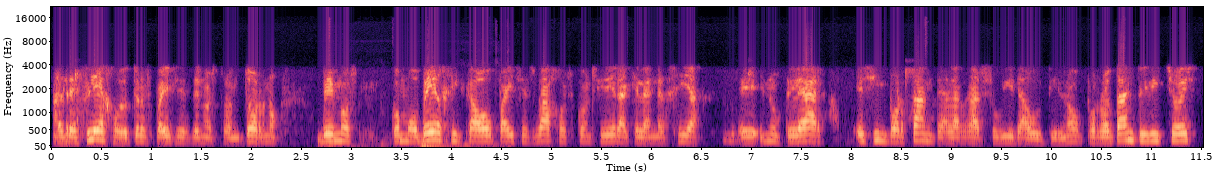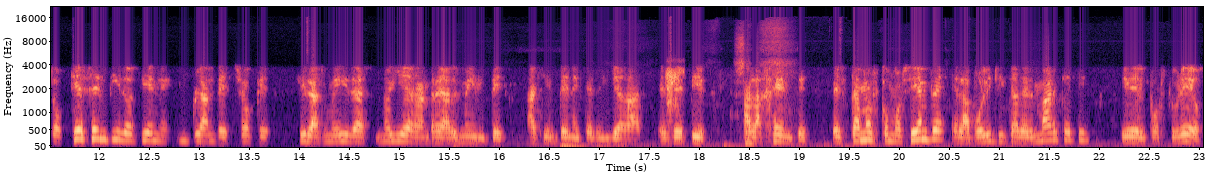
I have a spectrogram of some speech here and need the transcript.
al reflejo de otros países de nuestro entorno, vemos como Bélgica o Países Bajos considera que la energía eh, nuclear es importante alargar su vida útil, ¿no? Por lo tanto, y dicho esto, ¿qué sentido tiene un plan de choque si las medidas no llegan realmente a quien tiene que llegar? Es decir, a la gente. Estamos, como siempre, en la política del marketing y del postureo.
